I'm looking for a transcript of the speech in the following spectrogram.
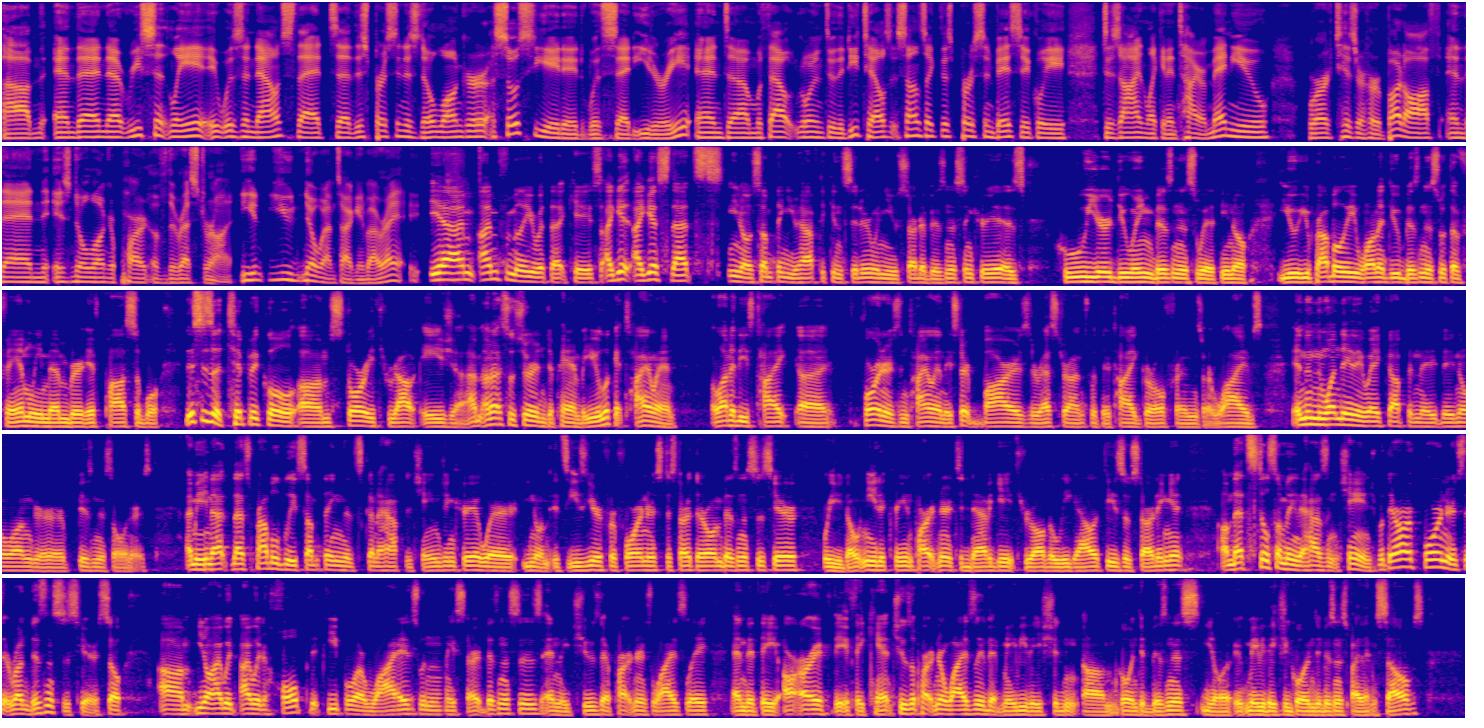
Um, and then uh, recently, it was announced that uh, this person is no longer associated with said eatery. And um, without going through the details, it sounds like this person basically designed like an entire menu, worked his or her butt off, and then is no longer part of the restaurant. You you know what I'm talking about, right? Yeah, I'm I'm familiar with that case. I get I guess that's, you know, something you have to consider when you start a business in Korea is who you're doing business with. You know, you you probably want to do business with a family member if possible. This is a typical um, story throughout Asia. I'm, I'm not so sure in Japan, but you look at Thailand. a lot of these Thai uh, foreigners in Thailand, they start bars or restaurants with their Thai girlfriends or wives, and then one day they wake up and they, they no longer are business owners. I mean that that's probably something that's going to have to change in Korea, where you know it's easier for foreigners to start their own businesses here, where you don't need a Korean partner to navigate through all the legalities of starting it. Um, that's still something that hasn't changed, but there are foreigners that run businesses here. So um, you know, I would I would hope that people are wise when they start businesses and they choose their partners wisely, and that they are, if they if they can't choose a partner wisely, that maybe they shouldn't um, go into business. You know, maybe they should go into business by themselves.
